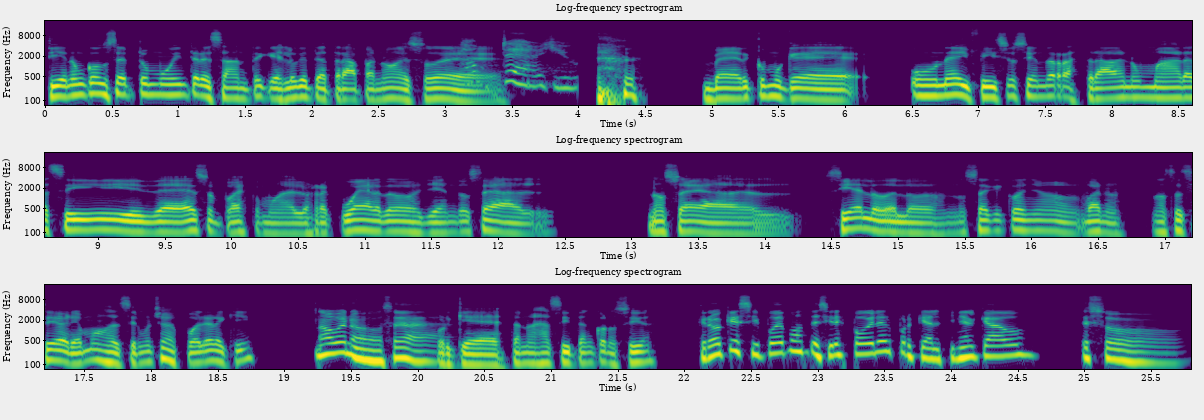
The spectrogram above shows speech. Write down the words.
tiene un concepto muy interesante que es lo que te atrapa, ¿no? Eso de ver como que un edificio siendo arrastrado en un mar así de eso, pues como de los recuerdos, yéndose al, no sé, al cielo de los, no sé qué coño, bueno, no sé si deberíamos decir muchos spoilers aquí, No, bueno, o sea, porque esta no es así tan conocida. creo que sí podemos decir spoiler porque al fin y al cabo, eso...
